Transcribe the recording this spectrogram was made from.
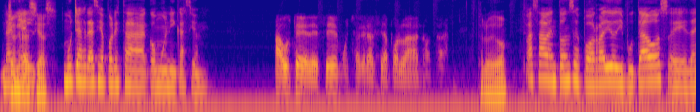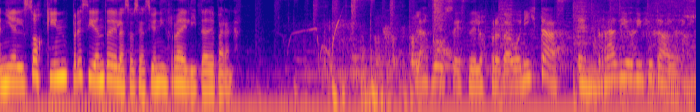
Muchas gracias. Muchas gracias por esta comunicación. A ustedes, eh, muchas gracias por la nota. Hasta luego. Pasaba entonces por Radio Diputados eh, Daniel Soskin, presidente de la Asociación Israelita de Paraná. Las voces de los protagonistas en Radio Diputados.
